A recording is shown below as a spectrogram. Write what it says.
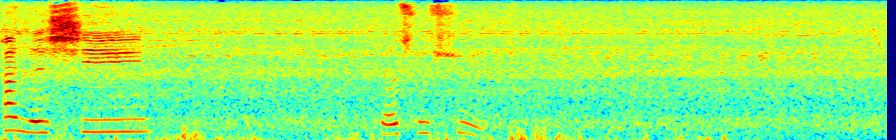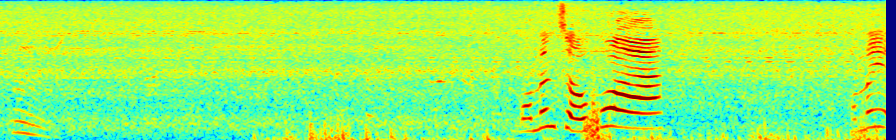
看着溪流出去，嗯，我们走过啊，我们有，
